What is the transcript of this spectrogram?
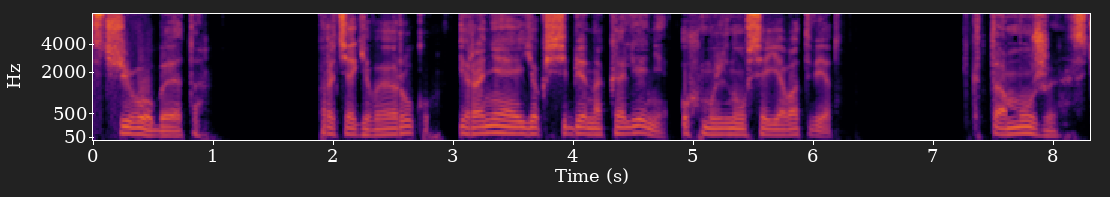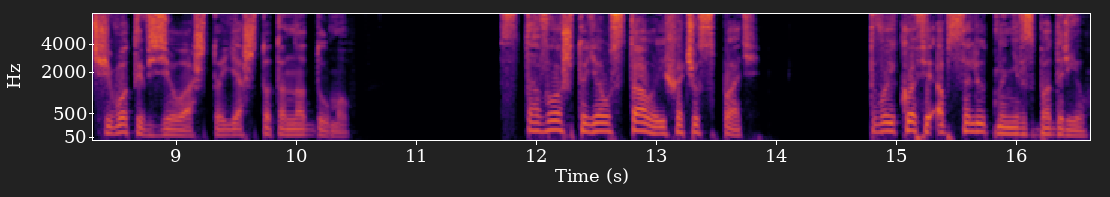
«С чего бы это?» Протягивая руку и роняя ее к себе на колени, ухмыльнулся я в ответ. К тому же, с чего ты взяла, что я что-то надумал? С того, что я устала и хочу спать. Твой кофе абсолютно не взбодрил.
